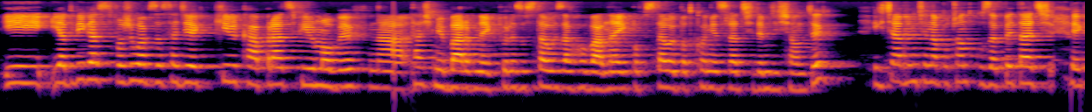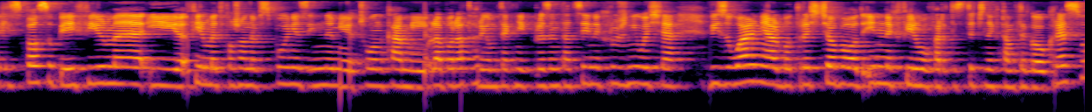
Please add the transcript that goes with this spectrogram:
I Jadwiga stworzyła w zasadzie kilka prac filmowych na taśmie barwnej, które zostały zachowane i powstały pod koniec lat 70. I chciałabym Cię na początku zapytać, w jaki sposób jej filmy i filmy tworzone wspólnie z innymi członkami Laboratorium Technik Prezentacyjnych różniły się wizualnie albo treściowo od innych filmów artystycznych tamtego okresu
